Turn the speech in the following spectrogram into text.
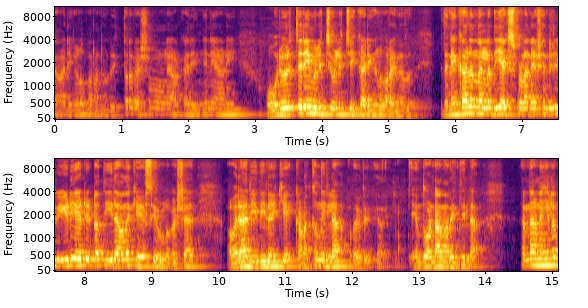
കാര്യങ്ങൾ പറഞ്ഞുകൊണ്ട് ഇത്ര വിഷമമുള്ള ആൾക്കാർ എങ്ങനെയാണ് ഈ ഓരോരുത്തരെയും വിളിച്ച് വിളിച്ച് ഈ കാര്യങ്ങൾ പറയുന്നത്? ഇതിനേക്കാളും നല്ലത് ഈ എക്സ്പ്ലനേഷൻ ഒരു വീഡിയോ ആയിട്ട് ഇട്ടാൽ തീരാവുന്ന കേസേ ഉള്ളൂ. പക്ഷേ അവർ ആ രീതിയിലേക്ക് കടക്കുന്നില്ല. അതൊരു എന്തുകൊണ്ടാണെന്ന് അറിയത്തില്ല. എന്താണെങ്കിലും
